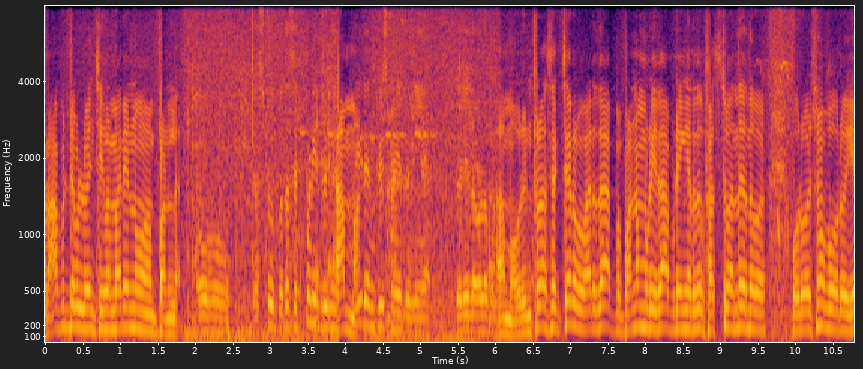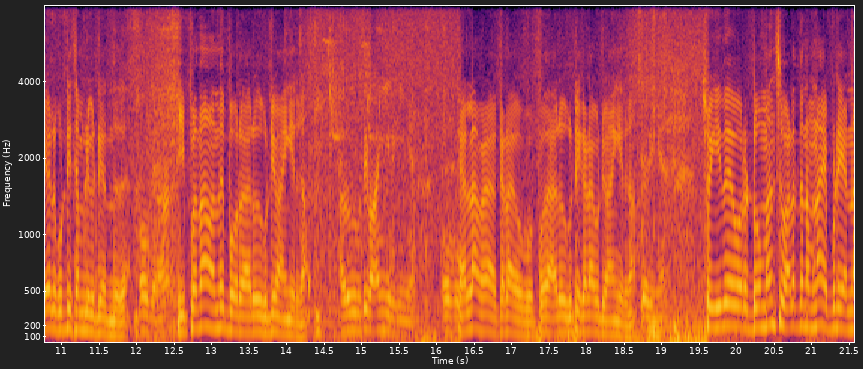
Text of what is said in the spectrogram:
ப்ராஃபிட்டபிள் வெஞ்சுக்கிற மாதிரி இன்னும் பண்ணல. ஓஹோ. ஜஸ்ட் இப்போ தான் செட் பண்ணிட்டு இருக்கீங்க. ஆமா. வீடு இன்க்ரீஸ் பண்ணிட்டு இருக்கீங்க. பெரிய லெவலில் ஆமாம் ஒரு இன்ஃப்ராஸ்ட்ரக்சர் வருதா இப்போ பண்ண முடியுதா அப்படிங்கிறது ஃபஸ்ட்டு வந்து இந்த ஒரு வருஷம் இப்போ ஒரு ஏழு குட்டி செம்பளி குட்டி இருந்தது. ஓகேண்ணா. இப்போ தான் வந்து இப்போ ஒரு அறுபது குட்டி வாங்கியிருக்கான். அறுபது குட்டி வாங்கியிருக்கீங்க. எல்லாம் கடா இப்போ அறுபது குட்டி கடா குட்டி வாங்கியிருக்கான். சரிங்க. ஸோ இது ஒரு டூ மந்த்ஸ் வளர்த்தனோம்னா எப்படி என்ன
